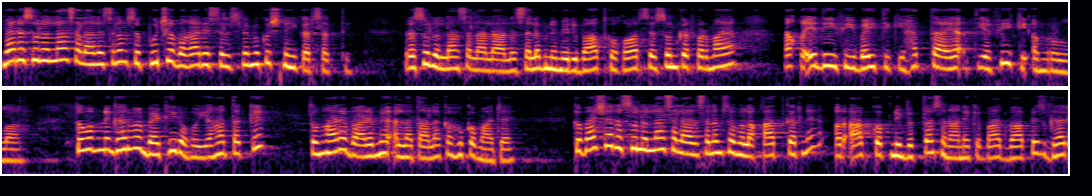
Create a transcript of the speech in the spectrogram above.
میں رسول اللہ صلی اللہ علیہ وسلم سے پوچھے بغیر اس سلسلے میں کچھ نہیں کر سکتی۔ رسول اللہ صلی اللہ علیہ وسلم نے میری بات کو غور سے سن کر فرمایا، اقعدی فی بیتی کی کی امر اللہ۔ تم اپنے گھر میں بیٹھی رہو، یہاں تک کہ تمہارے بارے میں اللہ تعالیٰ کا حکم آ جائے۔ کباشا رسول اللہ صلی اللہ علیہ وسلم سے ملاقات کرنے اور آپ کو اپنی بپتا سنانے کے بعد واپس گھر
